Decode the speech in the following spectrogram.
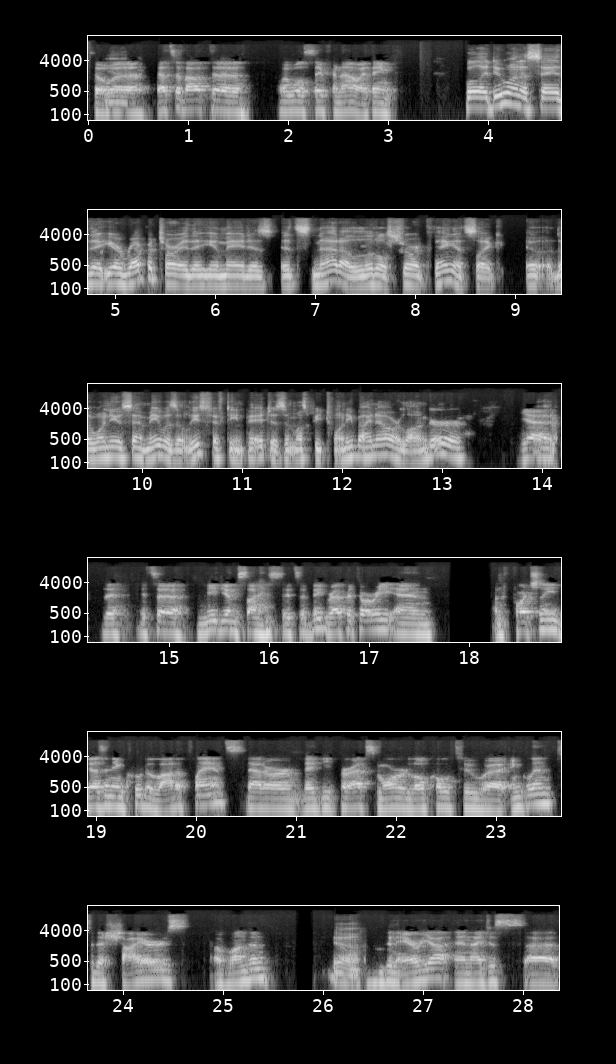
So yeah. Uh, that's about uh, what we'll say for now. I think. Well, I do want to say that your repertory that you made is it's not a little short thing. It's like uh, the one you sent me was at least 15 pages. It must be 20 by now or longer. Or, yeah, the, it's a medium size. It's a big repertory, and unfortunately, doesn't include a lot of plants that are maybe perhaps more local to uh, England, to the shires of London yeah. London area, and I just uh,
